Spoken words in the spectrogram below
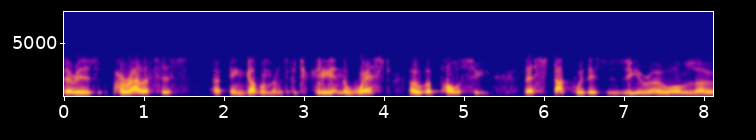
there is paralysis uh, in governments, particularly in the West, over policy. They're stuck with this zero or low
